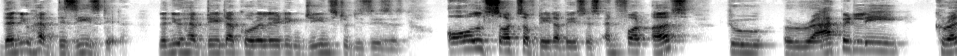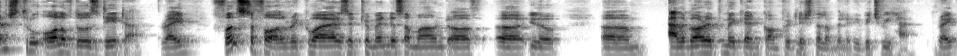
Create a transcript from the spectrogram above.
Then you have disease data. Then you have data correlating genes to diseases. All sorts of databases, and for us to rapidly crunch through all of those data, right? First of all, requires a tremendous amount of uh, you know um, algorithmic and computational ability, which we have, right?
